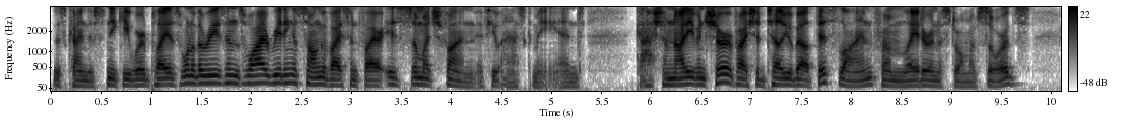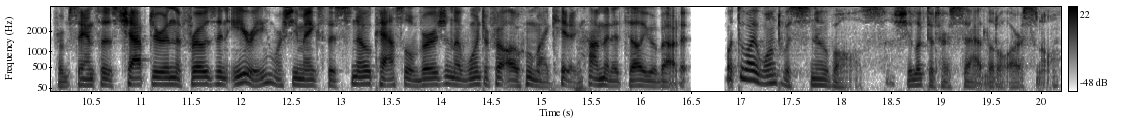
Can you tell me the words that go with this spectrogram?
This kind of sneaky wordplay is one of the reasons why reading A Song of Ice and Fire is so much fun, if you ask me, and Gosh, I'm not even sure if I should tell you about this line from later in A Storm of Swords. From Sansa's chapter in the Frozen Eyrie, where she makes the snow castle version of Winterfell. Oh, who am I kidding? I'm going to tell you about it. What do I want with snowballs? She looked at her sad little arsenal.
